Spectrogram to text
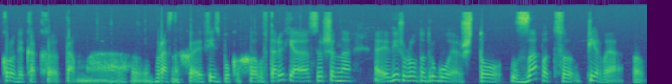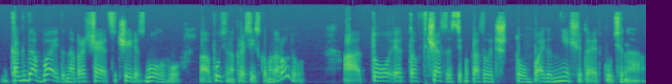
кроме как э, там а, в разных э, фейсбуках. Во-вторых, я совершенно э, вижу ровно другое, что Запад, первое, когда Байден обращается через голову Путина к российскому народу, а, то это в частности показывает, что Байден не считает Путина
